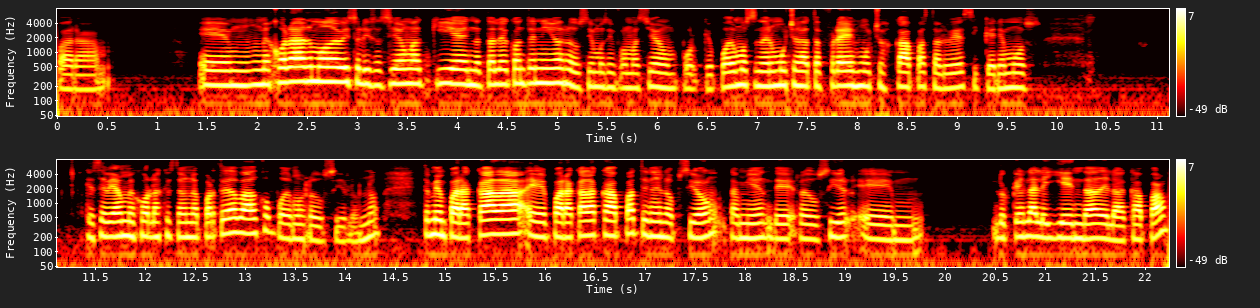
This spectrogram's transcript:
para em, mejorar el modo de visualización aquí en la tabla de contenidos, reducimos información, porque podemos tener muchas data frames, muchas capas, tal vez, si queremos que se vean mejor las que están en la parte de abajo, podemos reducirlos, ¿no? También para cada, eh, para cada capa tienes la opción también de reducir em, lo que es la leyenda de la capa,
